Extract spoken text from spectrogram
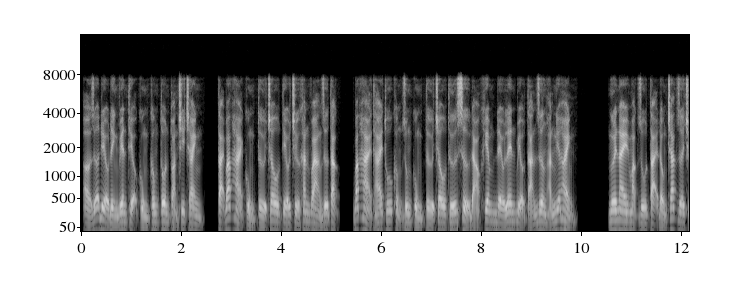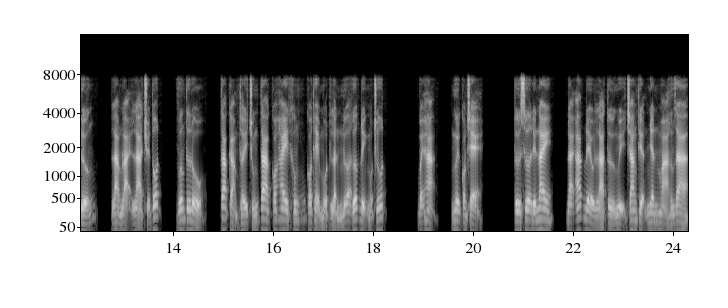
Ở giữa điều đình viên thiệu cùng công tôn toàn chi tranh, tại Bắc Hải cùng Từ Châu tiêu trừ khăn vàng dư tặc, Bắc Hải thái thú khổng dung cùng Từ Châu thứ sử đảo khiêm đều lên biểu tán dương hắn nghĩa hành. Người này mặc dù tại đồng trác dưới trướng, làm lại là chuyện tốt, vương tư đồ, ta cảm thấy chúng ta có hay không có thể một lần nữa ước định một chút. Bậy hạ, ngươi còn trẻ. Từ xưa đến nay, đại ác đều là từ ngụy trang thiện nhân mà hưng ra,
